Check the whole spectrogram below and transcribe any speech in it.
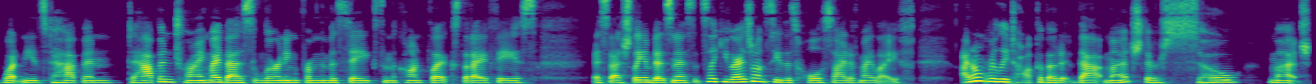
what needs to happen to happen, trying my best, learning from the mistakes and the conflicts that I face, especially in business. It's like you guys don't see this whole side of my life. I don't really talk about it that much. There's so much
